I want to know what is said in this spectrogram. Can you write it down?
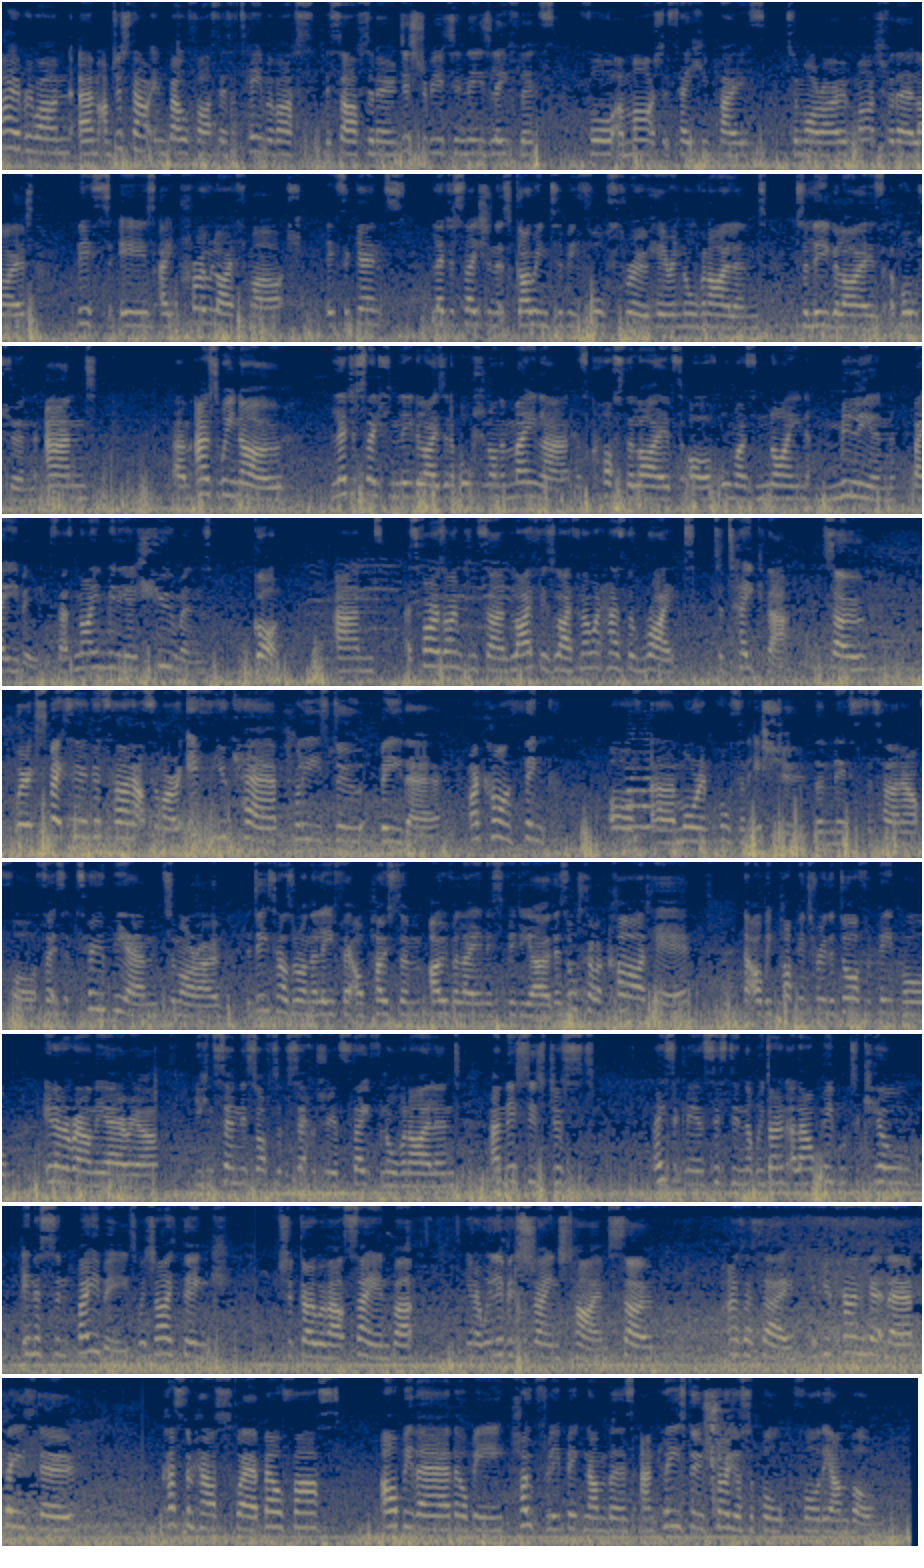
Hi everyone, um, I'm just out in Belfast. There's a team of us this afternoon distributing these leaflets for a march that's taking place tomorrow, March for Their Lives. This is a pro-life march. It's against legislation that's going to be forced through here in Northern Ireland to legalise abortion and um, as we know legislation legalising abortion on the mainland has cost the lives of almost 9 million babies. That's 9 million humans gone. And as far as I'm concerned, life is life. No one has the right to take that. So we're expecting a good turnout tomorrow. If you care, please do be there. I can't think of a more important issue than this to turn out for. So it's at 2 p.m. tomorrow. The details are on the leaflet. I'll post them overlaying this video. There's also a card here that I'll be popping through the door for people in and around the area. You can send this off to the Secretary of State for Northern Ireland. And this is just basically insisting that we don't allow people to kill innocent babies, which I think should go without saying, but you know, we live in strange times. So as I say, if you can get there, please do. Custom House Square, Belfast. I'll be there. There'll be hopefully big numbers and please do show your support for the unborn.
